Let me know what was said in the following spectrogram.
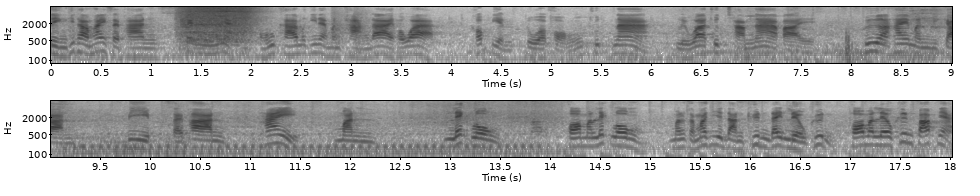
สิ่งที่ทำให้สายพานเส้นนี้เนี่ยของลูกค้าเมื่อกี้เนี่ยมันพังได้ เพราะว่าเขาเปลี่ยนตัวของชุดหน้า หรือว่าชุดชามหน้าไป เพื่อให้มันมีการบีบสายพานให้มันเล็กลง พอมันเล็กลง มันสามารถที่จะดันขึ้นได้เร็วขึ้น พอมันเร็วขึ้นปั๊บเนี่ย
